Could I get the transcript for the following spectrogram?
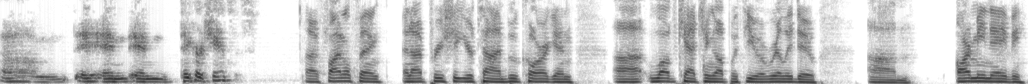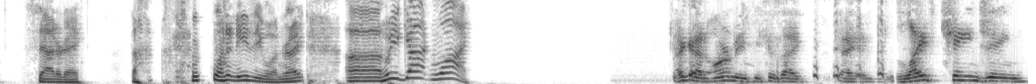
um, and and take our chances. Uh, final thing, and I appreciate your time, Boo Corrigan. Uh, love catching up with you. I really do. Um, Army Navy Saturday. what an easy one, right? Uh, who you got and why? I got Army because I, I life changing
